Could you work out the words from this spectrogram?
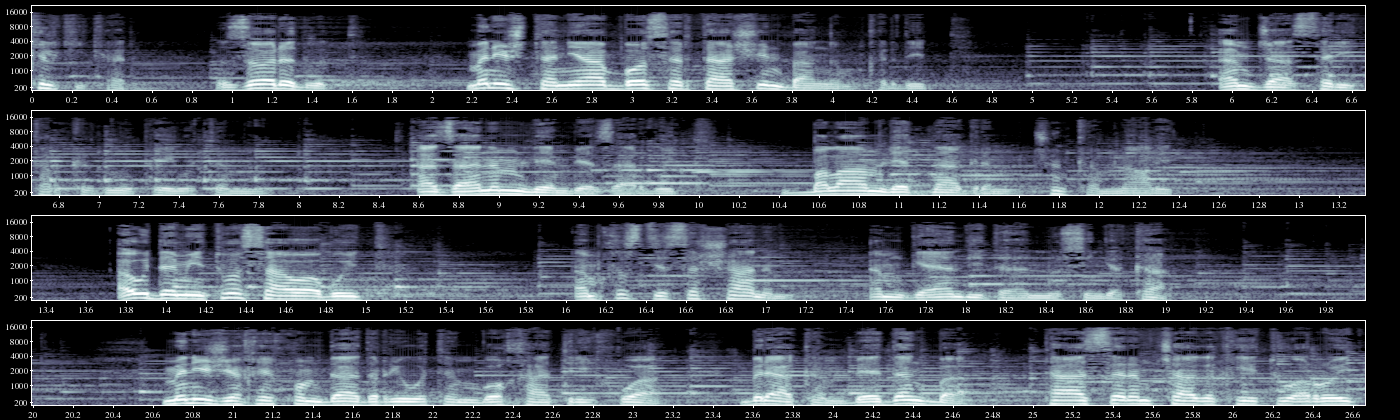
کلکی کەر زۆرت وت منیش تەنیا بۆ سەرتاشین بانگم کردیت ئەمجا سەری تەڕکردن و پێیوتم ئەزانم لێم بێزار بوویت بەڵام لێت ناگرم چونکە مناڵیت ئەو دەمی تۆ ساوا بوویت ئەم خستی سەر شانم ئەم گەیاندیتە نووسنگەکە منیش یەخەی خۆم دادڕی وتم بۆ خاتری خوا براکەم بێدەنگ بە تا سرم چاگەکەیت و ئەڕۆیت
